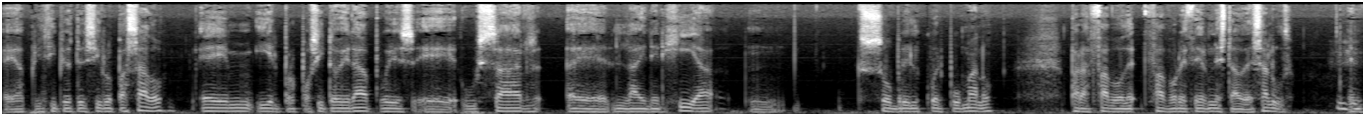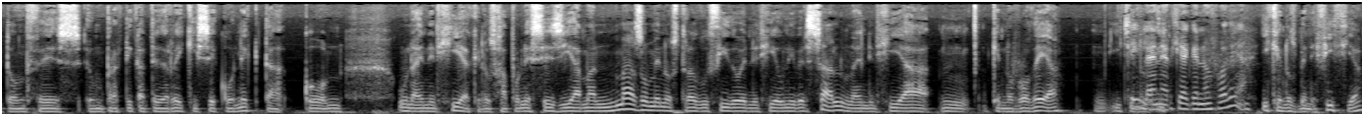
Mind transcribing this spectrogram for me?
eh, a principios del siglo pasado em, y el propósito era pues eh, usar eh, la energía mm, sobre el cuerpo humano para favore- favorecer un estado de salud. Entonces, un practicante de Reiki se conecta con una energía que los japoneses llaman más o menos traducido energía universal, una energía mm, que nos rodea. Y que Sí, la nos- energía que nos rodea. y que nos beneficia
